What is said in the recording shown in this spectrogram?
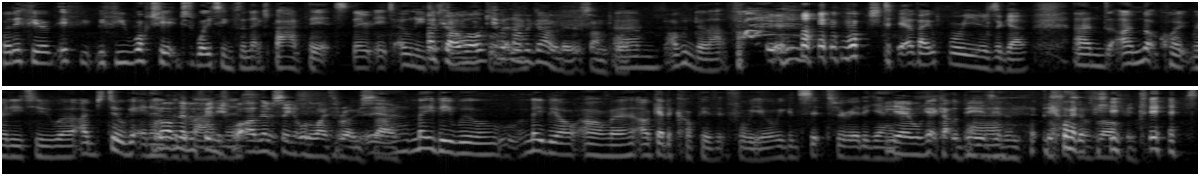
But if you if if you watch it just waiting for the next bad bits, there it's only just Okay, well, I'll give it another go then at some point. Um, I wouldn't go that far. I watched it about four years ago, and I'm not quite ready to. Uh, I'm still getting well, over Well, I've the never finished. badness. Well, I've never seen it all the way through, so Yeah, maybe we'll. Maybe I'll. I'll. Uh, I'll get a copy of it for you, or we can sit through it again. yeah, we'll get a couple of beers Uh, in and quite a few laughing. beers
